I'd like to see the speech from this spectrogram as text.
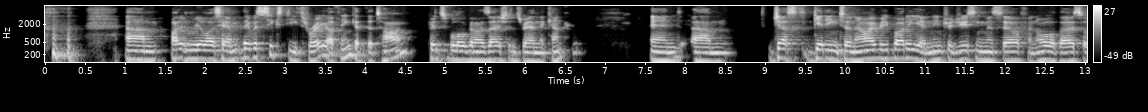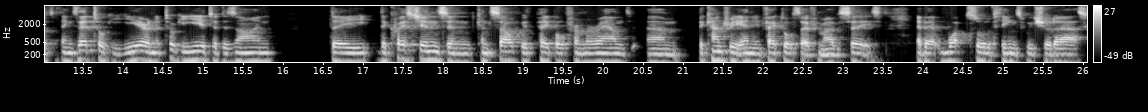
um, I didn't realise how there were 63, I think, at the time, principal organisations around the country, and um, just getting to know everybody and introducing myself and all of those sorts of things. That took a year, and it took a year to design the the questions and consult with people from around um, the country and in fact also from overseas about what sort of things we should ask.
